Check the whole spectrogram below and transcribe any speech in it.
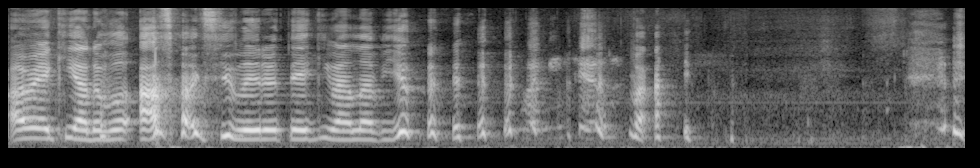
All right, Kiana. Well, I'll talk to you later. Thank you. I love you. love you too. Bye.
